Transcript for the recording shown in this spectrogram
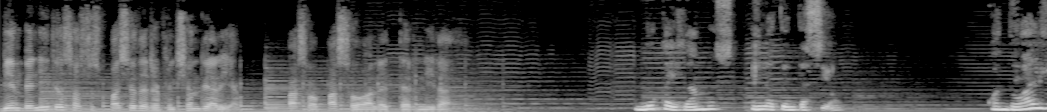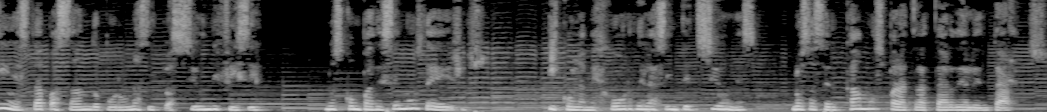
Bienvenidos a su espacio de reflexión diaria, paso a paso a la eternidad. No caigamos en la tentación. Cuando alguien está pasando por una situación difícil, nos compadecemos de ellos y con la mejor de las intenciones nos acercamos para tratar de alentarlos.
